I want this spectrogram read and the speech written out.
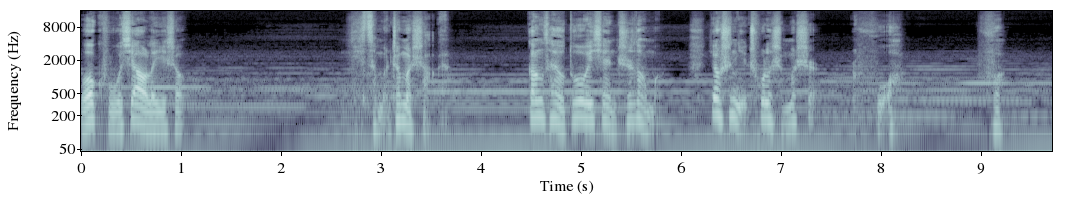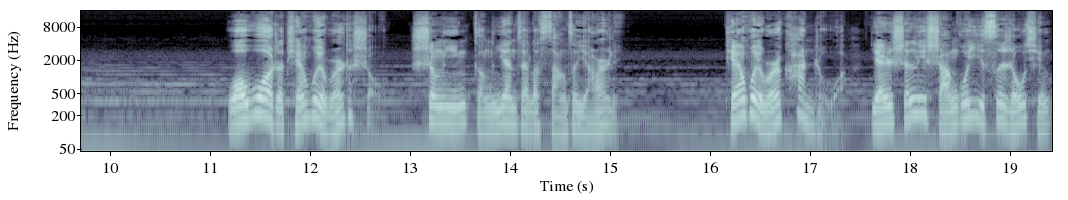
我苦笑了一声：“你怎么这么傻呀？刚才有多危险，你知道吗？要是你出了什么事，我……我……”我握着田慧文的手，声音哽咽在了嗓子眼里。田慧文看着我，眼神里闪过一丝柔情。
